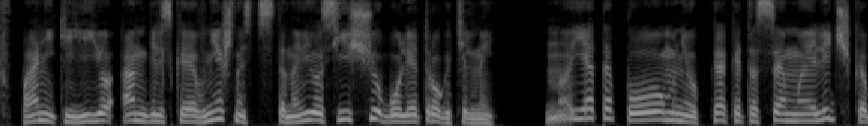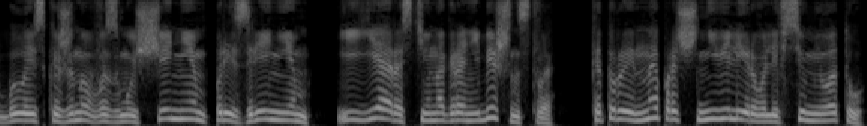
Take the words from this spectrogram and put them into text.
В панике ее ангельская внешность становилась еще более трогательной. Но я-то помню, как это самое личико было искажено возмущением, презрением и яростью на грани бешенства, которые напрочь нивелировали всю милоту.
